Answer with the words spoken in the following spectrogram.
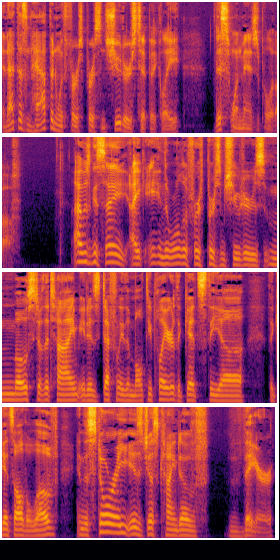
And that doesn't happen with first person shooters typically. This one managed to pull it off. I was gonna say, like in the world of first-person shooters, most of the time it is definitely the multiplayer that gets the uh, that gets all the love, and the story is just kind of there.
